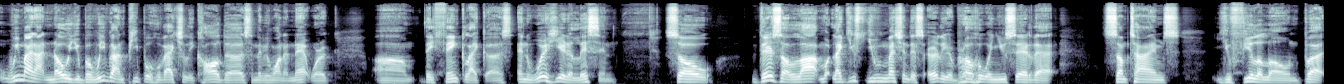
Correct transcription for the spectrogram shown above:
we might not know you, but we've gotten people who've actually called us and they want to network. Um, they think like us, and we're here to listen. So there's a lot more. Like you, you mentioned this earlier, bro, when you said that sometimes you feel alone, but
